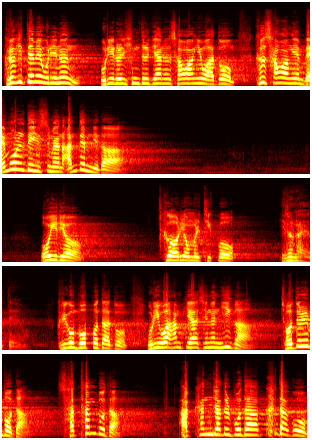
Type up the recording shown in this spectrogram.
그렇기 때문에 우리는 우리를 힘들게 하는 상황이 와도 그 상황에 매몰돼 있으면 안 됩니다. 오히려 그 어려움을 딛고 일어나야 돼요. 그리고 무엇보다도 우리와 함께 하시는 이가 저들보다 사탄보다 악한 자들보다 크다고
